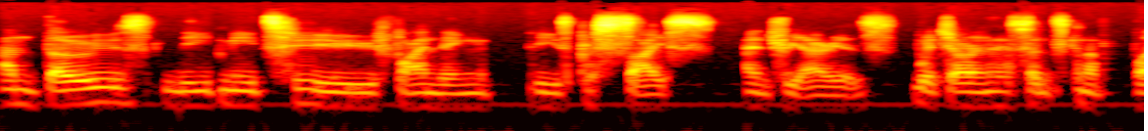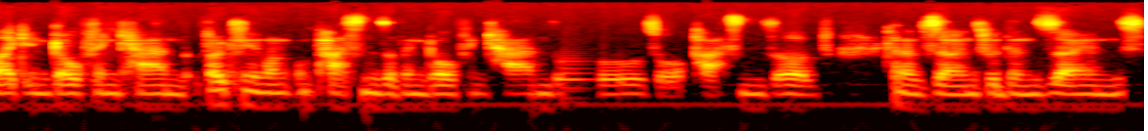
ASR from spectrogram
and those lead me to finding these precise entry areas, which are in a sense kind of like engulfing can, focusing on, on patterns of engulfing candles or patterns of kind of zones within zones.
